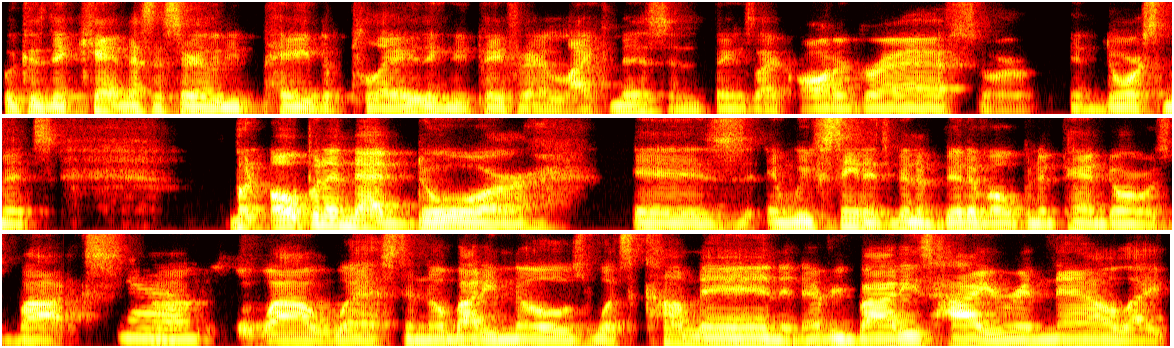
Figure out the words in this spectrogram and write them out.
because they can't necessarily be paid to play. They can be paid for their likeness and things like autographs or endorsements but opening that door is, and we've seen it's been a bit of opening Pandora's box, yeah. Um, the Wild West, and nobody knows what's coming, and everybody's hiring now like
